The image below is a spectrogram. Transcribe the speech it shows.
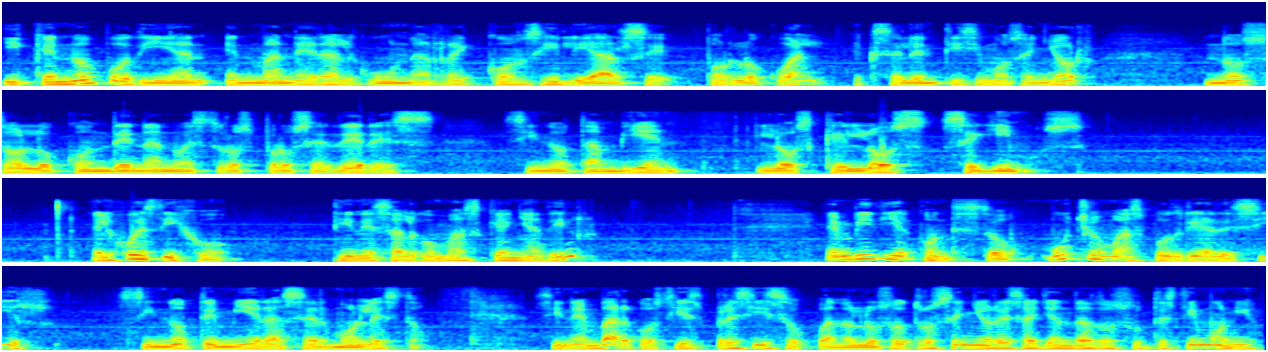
y que no podían en manera alguna reconciliarse, por lo cual, excelentísimo Señor, no sólo condena nuestros procederes, sino también los que los seguimos. El juez dijo, ¿tienes algo más que añadir? Envidia contestó, mucho más podría decir, si no temiera ser molesto. Sin embargo, si es preciso, cuando los otros señores hayan dado su testimonio,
